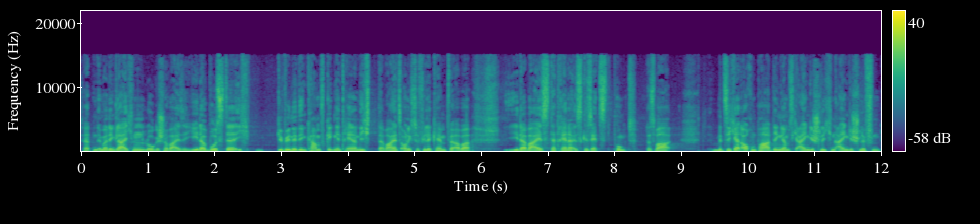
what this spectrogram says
Sie hatten immer den gleichen, logischerweise. Jeder wusste, ich gewinne den Kampf gegen den Trainer nicht. Da waren jetzt auch nicht so viele Kämpfe, aber jeder weiß, der Trainer ist gesetzt. Punkt. Das war mit Sicherheit auch ein paar Dinge, haben sich eingeschlichen, eingeschliffen.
